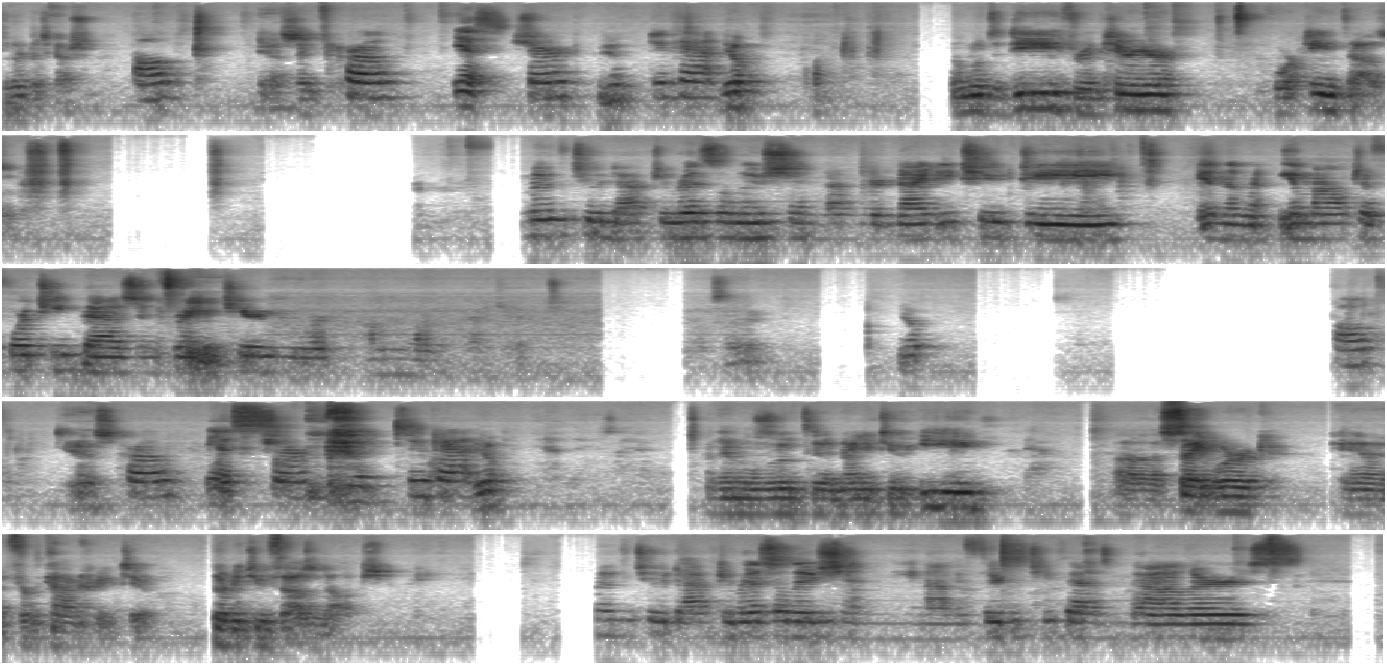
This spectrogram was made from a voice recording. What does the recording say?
Further discussion? Alt, yes, Thank you. Pro, Yes, Sure, Yep. Ducat, Yep. We'll move to D for interior, fourteen thousand. Move to adopt a resolution number ninety-two D in the m- amount of fourteen thousand for interior work on the morgue project. Alt, yes, Pro, Yes, Sure, Ducat, And then we'll move to ninety-two E, uh, site work and for the concrete too, thirty-two thousand dollars. move to adopt a resolution in the amount of thirty-two thousand dollars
